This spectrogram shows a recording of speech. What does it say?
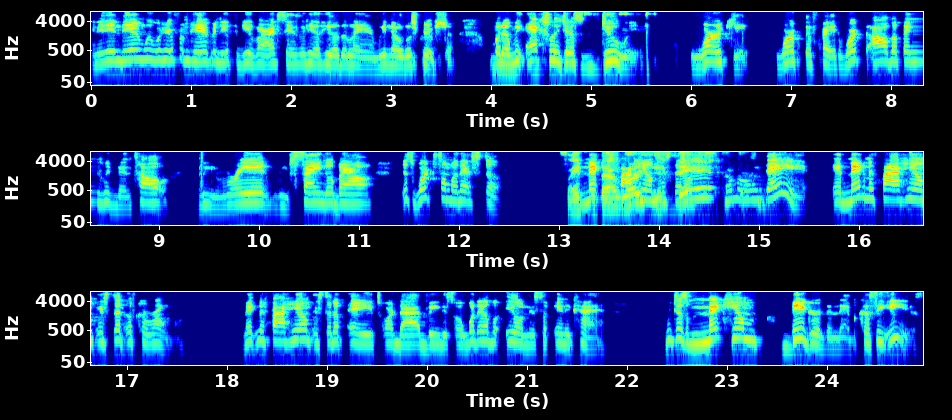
And then, then we will hear from heaven. He'll forgive our sins and he'll heal the land. We know the scripture. But if we mm-hmm. actually just do it, work it, work the faith, work all the things we've been taught, we read, we sang about, just work some of that stuff. Faith And without magnify works him is instead of- Come on. dead. And magnify him instead of corona. Magnify him instead of AIDS or diabetes or whatever illness of any kind. We just make him bigger than that because he is.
